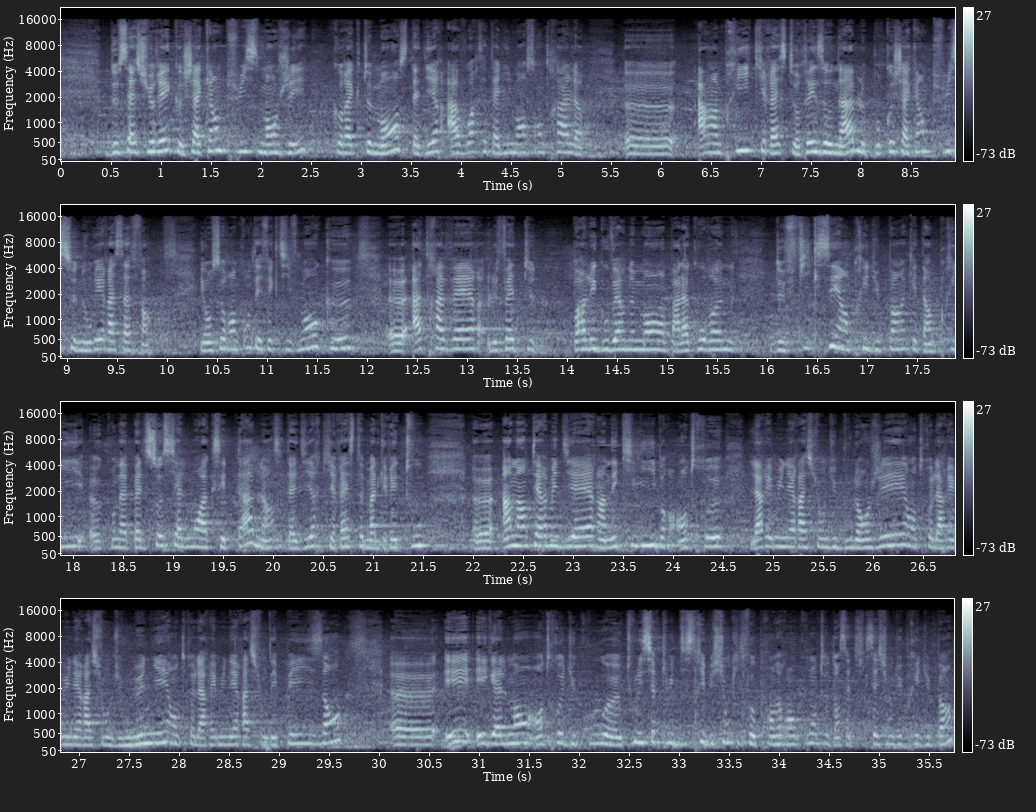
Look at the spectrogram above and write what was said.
de s'assurer que chacun puisse manger correctement, c'est-à-dire avoir cet aliment central euh, à un prix qui reste raisonnable pour que chacun puisse se nourrir à sa faim. Et on se rend compte effectivement que, euh, à travers le fait par les gouvernements, par la couronne, de fixer un prix du pain qui est un prix euh, qu'on appelle socialement acceptable, hein, c'est-à-dire qui reste malgré tout euh, un intermédiaire, un équilibre entre la rémunération du boulanger, entre la rémunération du meunier, entre la rémunération des paysans euh, et également entre tous les circuits de distribution qu'il faut prendre en compte dans cette fixation du prix du pain.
